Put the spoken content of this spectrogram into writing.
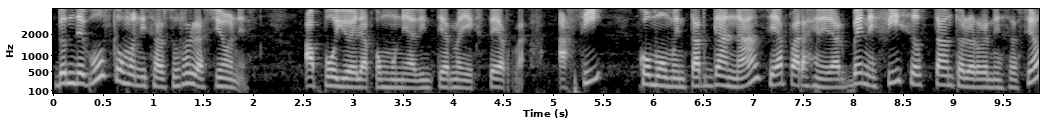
donde busca humanizar sus relaciones, apoyo de la comunidad interna y externa, así como aumentar ganancia para generar beneficios tanto a la organización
